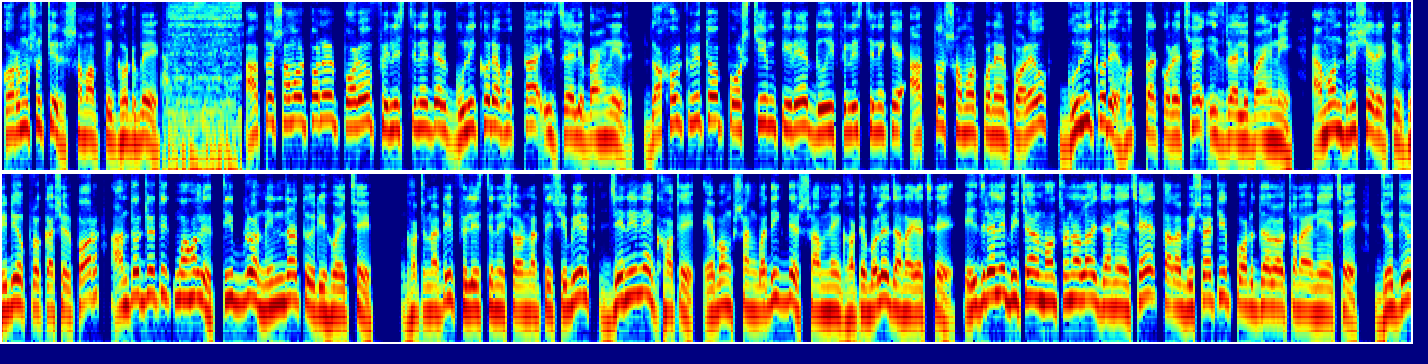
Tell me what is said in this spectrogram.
কর্মসূচির সমাপ্তি ঘটবে। আত্মসমর্পণের পরেও ফিলিস্তিনিদের গুলি করে হত্যা ইসরায়েলি বাহিনীর। দখলকৃত পশ্চিম তীরে দুই ফিলিস্তিনিকে আত্মসমর্পণের পরেও গুলি করে হত্যা করেছে ইসরায়েলি বাহিনী। এমন দৃশ্যের একটি ভিডিও প্রকাশের পর আন্তর্জাতিক মহলে তীব্র নিন্দা তৈরি হয়েছে। ঘটনাটি ফিলিস্তিনি শরণার্থী শিবির জেনিনে ঘটে এবং সাংবাদিকদের সামনে ঘটে বলে জানা গেছে। ইসরায়েলি বিচার মন্ত্রণালয় জানিয়েছে, তারা বিষয়টি পর্যালোচনায় নিয়েছে। যদিও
